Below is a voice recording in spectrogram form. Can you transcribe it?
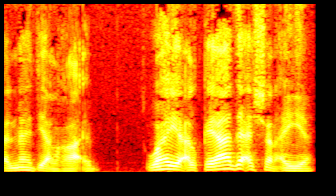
المهدي الغائب وهي القيادة الشرعية.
